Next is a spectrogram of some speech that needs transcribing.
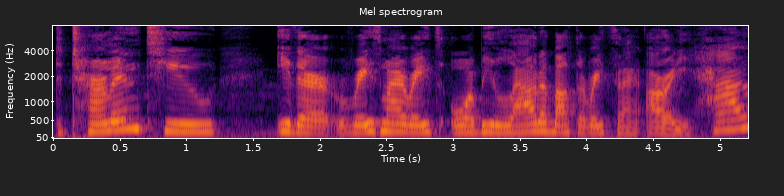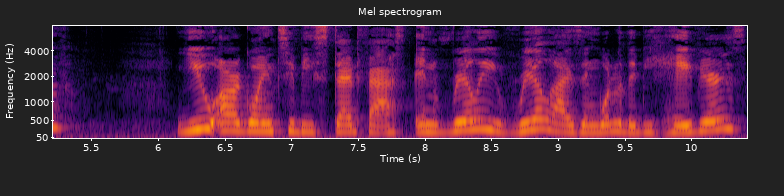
determined to either raise my rates or be loud about the rates that I already have. You are going to be steadfast in really realizing what are the behaviors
